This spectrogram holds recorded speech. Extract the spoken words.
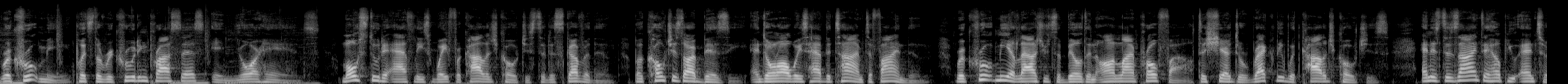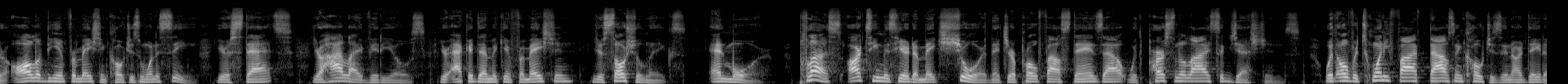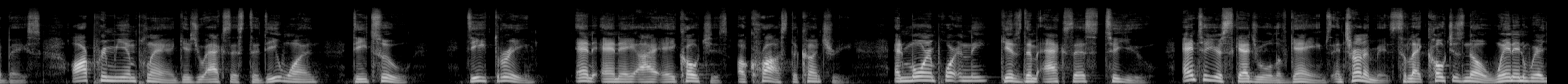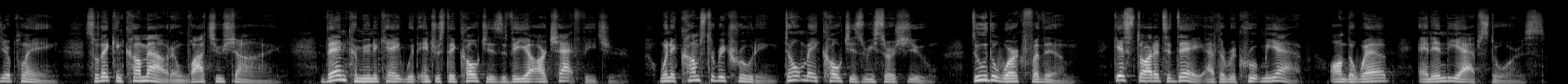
Recruit Me puts the recruiting process in your hands. Most student athletes wait for college coaches to discover them, but coaches are busy and don't always have the time to find them. RecruitMe allows you to build an online profile to share directly with college coaches and is designed to help you enter all of the information coaches want to see your stats, your highlight videos, your academic information, your social links, and more. Plus, our team is here to make sure that your profile stands out with personalized suggestions. With over 25,000 coaches in our database, our premium plan gives you access to D1, D2, D3, and NAIA coaches across the country, and more importantly, gives them access to you. Enter your schedule of games and tournaments to let coaches know when and where you're playing so they can come out and watch you shine. Then communicate with interested coaches via our chat feature. When it comes to recruiting, don't make coaches research you. Do the work for them. Get started today at the Recruit Me app, on the web, and in the app stores.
